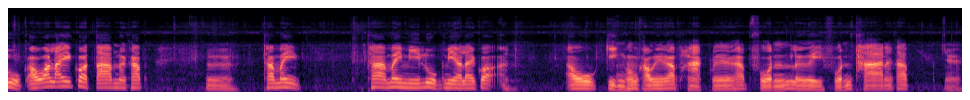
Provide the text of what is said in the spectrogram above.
ลูก เอาอะไรก็ตามนะครับ เออ ถ้าไม่ถ้าไม่มีลูกมีอะไรก็เอากิ่งของเขานี่ครับหักเลยครับ ฝนเลยฝนทานะครับเออ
